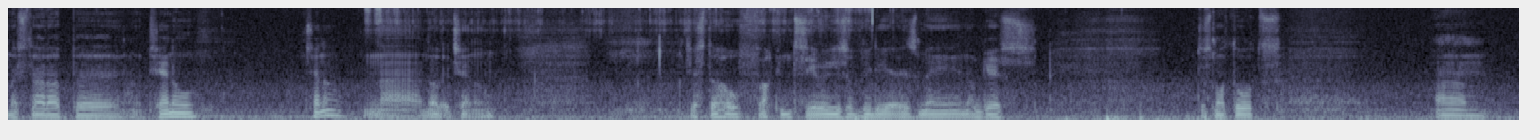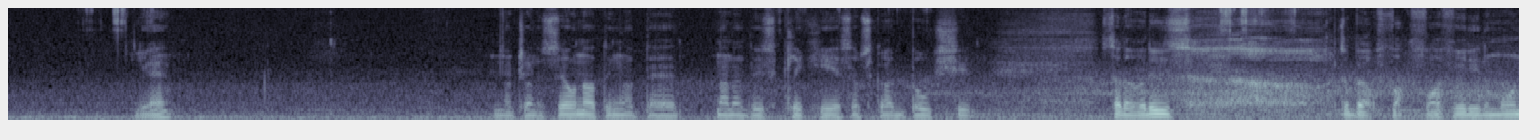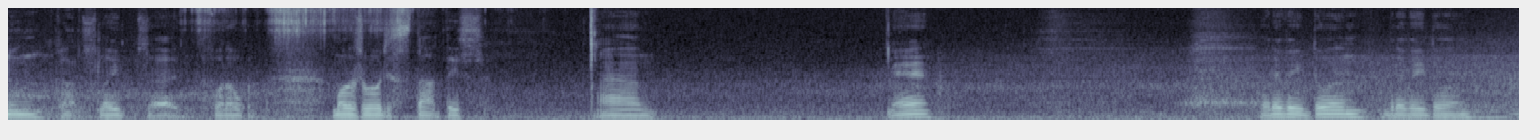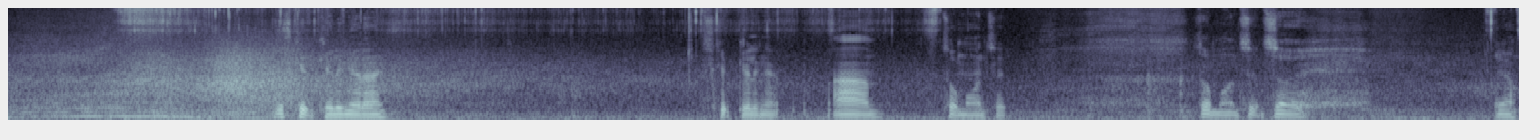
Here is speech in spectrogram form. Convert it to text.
want to start up a channel. Channel? Nah, not a channel. Just a whole fucking series of videos, man. I guess. Just my thoughts. Um, yeah. I'm not trying to sell nothing like that. None of this click here, subscribe bullshit. So that it is. It's about fuck five thirty in the morning. Can't sleep, so thought I might as well just start this. Um, yeah. Whatever you're doing, whatever you're doing, just keep killing it, eh? Just keep killing it. Um, it's all mindset. All mindset. So, yeah.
